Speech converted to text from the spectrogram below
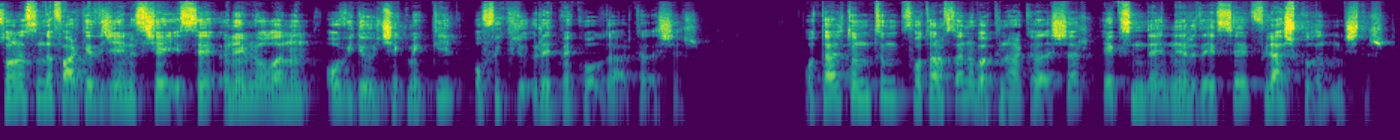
Sonrasında fark edeceğiniz şey ise önemli olanın o videoyu çekmek değil, o fikri üretmek oldu arkadaşlar. Otel tanıtım fotoğraflarına bakın arkadaşlar. Hepsinde neredeyse flash kullanılmıştır.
